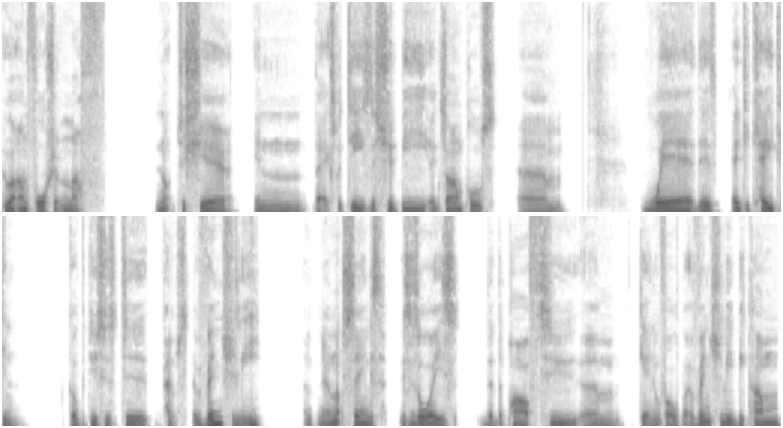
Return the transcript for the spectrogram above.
who are unfortunate enough not to share in their expertise. There should be examples um, where there's educating co-producers to perhaps eventually, and I'm not saying this this is always the, the path to um, getting involved, but eventually become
